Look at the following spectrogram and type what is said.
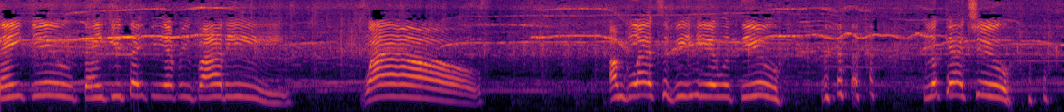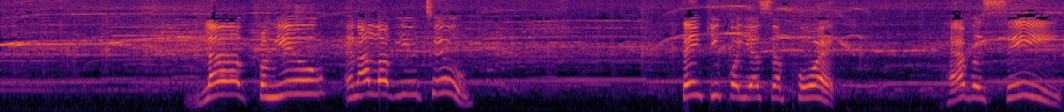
Thank you. Thank you. Thank you, everybody. Wow. I'm glad to be here with you. Look at you. love from you, and I love you too. Thank you for your support. Have a seat.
